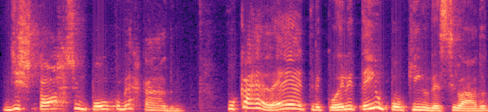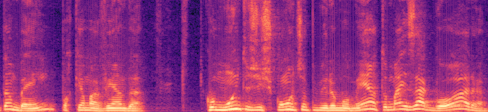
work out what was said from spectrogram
distorce um pouco o mercado. O carro elétrico, ele tem um pouquinho desse lado também, porque é uma venda com muitos descontos no primeiro momento, mas agora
